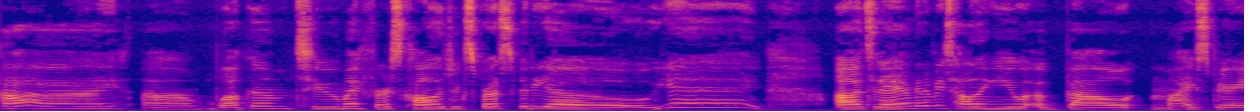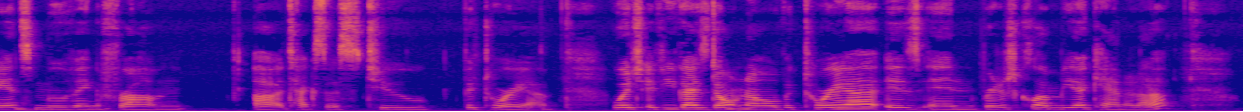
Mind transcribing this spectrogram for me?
Hi, um, welcome to my first College Express video. Yay! Uh, today I'm going to be telling you about my experience moving from uh, Texas to Victoria, which if you guys don't know, Victoria is in British Columbia, Canada,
